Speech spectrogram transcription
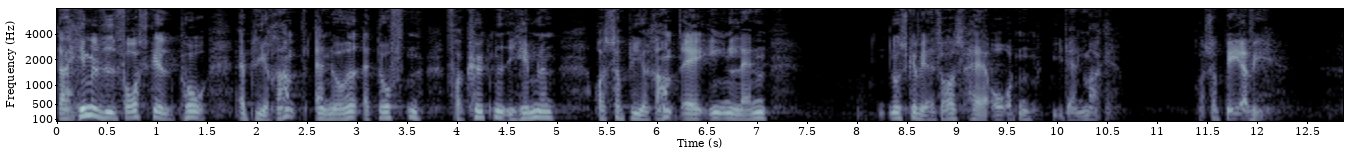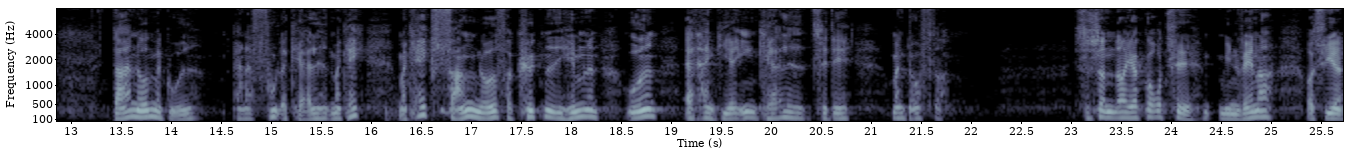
Der er himmelvid forskel på at blive ramt af noget af duften fra køkkenet i himlen, og så blive ramt af en eller anden, nu skal vi altså også have orden i Danmark. Og så beder vi. Der er noget med Gud. Han er fuld af kærlighed. Man kan ikke, man kan ikke fange noget fra køkkenet i himlen, uden at han giver en kærlighed til det, man dufter. Så, så når jeg går til mine venner og siger,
